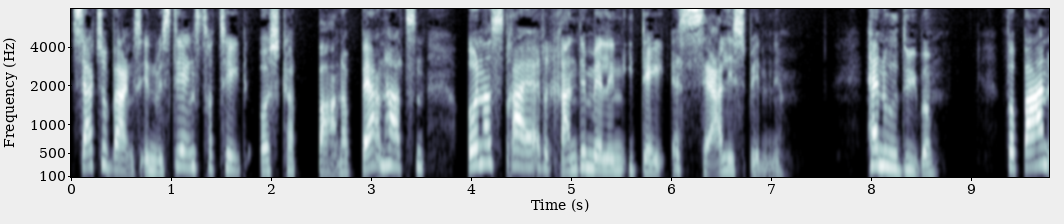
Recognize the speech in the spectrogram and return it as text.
Saxo Banks investeringsstrateg Oscar Barner Bernhardsen understreger, at rentemeldingen i dag er særlig spændende. Han uddyber. For bare en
